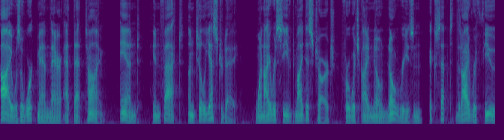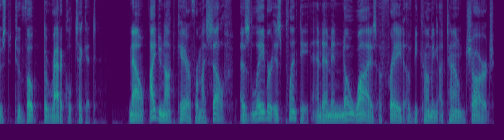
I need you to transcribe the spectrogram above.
I was a workman there at that time, and, in fact, until yesterday, when I received my discharge, for which I know no reason except that I refused to vote the radical ticket. Now, I do not care for myself, as labor is plenty, and am in no wise afraid of becoming a town charge.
